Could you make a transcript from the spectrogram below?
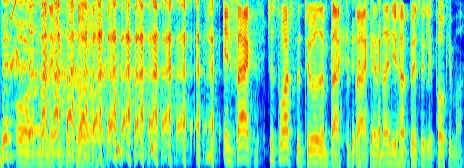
or My Neighbor Totoro. In fact, just watch the two of them back to back, and then you have basically Pokemon.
